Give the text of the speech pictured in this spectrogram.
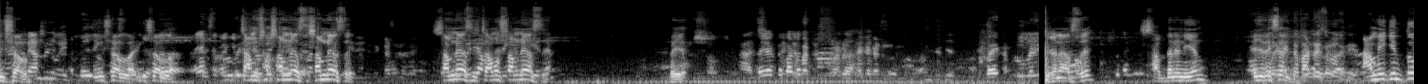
ইনশাল্লাহ ইনশাল্লাহ সামনে আছে সামনে আছে। সামনে আছে চামচ সামনে আছে। ভাইয়া। এখানে আছে। সাবধানে নিয়েন। আমি কিন্তু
